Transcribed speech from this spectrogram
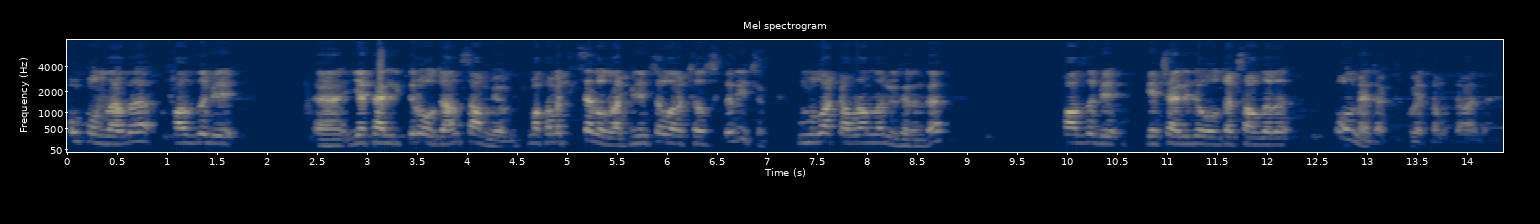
o konularda fazla bir e, yeterlilikleri olacağını sanmıyorum. Matematiksel olarak, bilimsel olarak çalıştıkları için muğlak kavramlar üzerinde fazla bir geçerliliği olacak savları olmayacaktır kuvvetle muhtemelen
